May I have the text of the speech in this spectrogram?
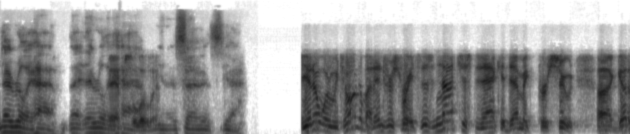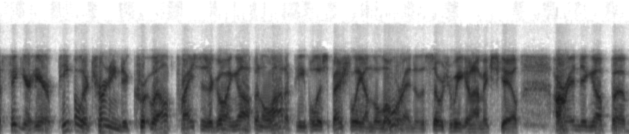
They really have. They, they really Absolutely. have. You know, so it's yeah. You know, when we talk about interest rates, this is not just an academic pursuit. Uh, got a figure here. People are turning to, well, prices are going up, and a lot of people, especially on the lower end of the socioeconomic scale, are ending up uh,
